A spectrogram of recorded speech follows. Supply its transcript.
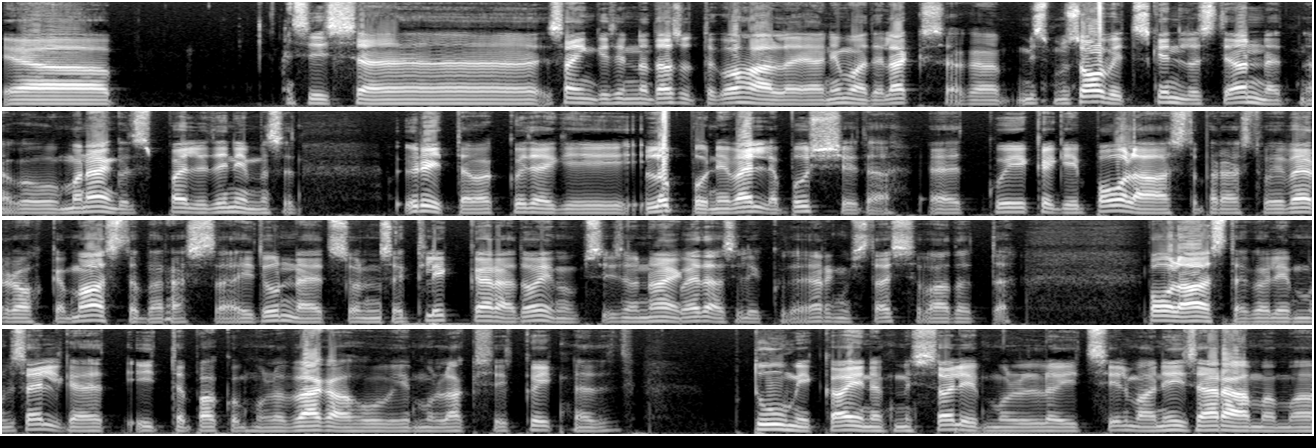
ja siis äh, saingi sinna tasuta kohale ja niimoodi läks, aga mis mu soovitus kindlasti on, et nagu ma näen, kuidas paljud inimesed üritavad kuidagi lõpuni välja push ida, et kui ikkagi poole aasta pärast või veel rohkem aasta pärast sa ei tunne, et sul see klikk ära toimub, siis on aeg edasi liikuda, järgmist asja vaadata. poole aastaga oli mul selge, et IT pakub mulle väga huvi, mul hakkasid kõik need tuumikained, mis olid, mul lõid silma nii särama, ma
